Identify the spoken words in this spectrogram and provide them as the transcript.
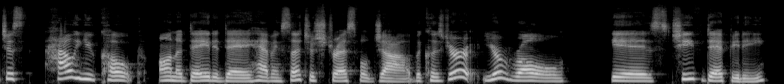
just how you cope on a day to day having such a stressful job because your your role is chief deputy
